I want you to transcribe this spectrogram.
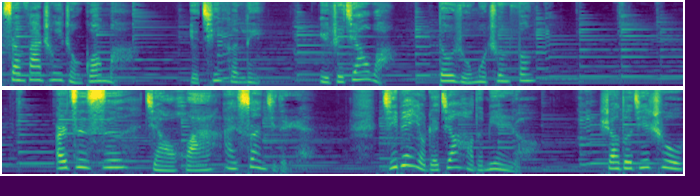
散发出一种光芒，有亲和力，与之交往都如沐春风。而自私、狡猾、爱算计的人，即便有着姣好的面容，稍多接触，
